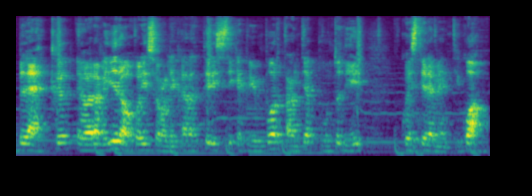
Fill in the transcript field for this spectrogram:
black e ora vi dirò quali sono le caratteristiche più importanti appunto di questi elementi qua.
